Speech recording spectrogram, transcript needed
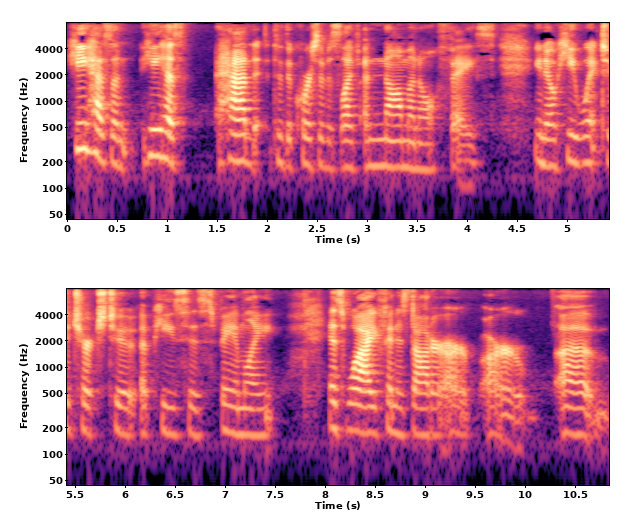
He has a he has had through the course of his life a nominal faith. You know, he went to church to appease his family. His wife and his daughter are are um,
